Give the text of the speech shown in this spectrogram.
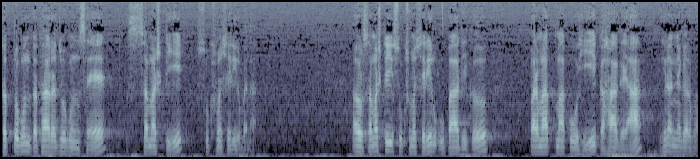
सत्वगुण तथा रजोगुण से समष्टि सूक्ष्म शरीर बना। और समष्टि सूक्ष्म शरीर उपाधिक परमात्मा को ही कहा गया हिरण्यगर्भ।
